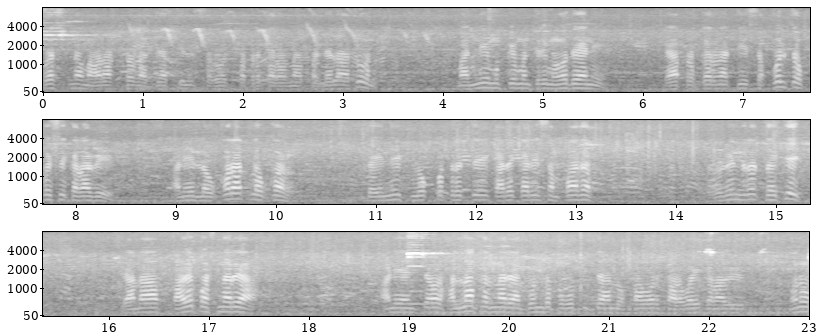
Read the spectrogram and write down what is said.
प्रश्न महाराष्ट्र राज्यातील सर्व पत्रकारांना पडलेला असून माननीय मुख्यमंत्री महोदयांनी या प्रकरणाची सखोल चौकशी करावी आणि लवकरात लवकर दैनिक लोकपत्राचे कार्यकारी संपादक रवींद्र तहकीक यांना काळे पासणाऱ्या आणि यांच्यावर हल्ला करणाऱ्या गुंड प्रवृत्तीच्या लोकांवर कारवाई करावी म्हणून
